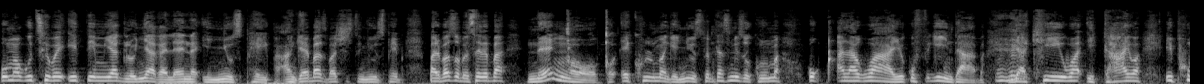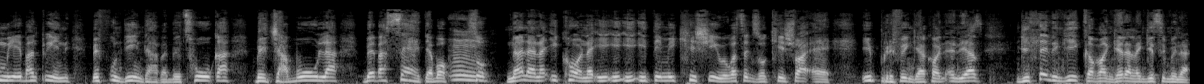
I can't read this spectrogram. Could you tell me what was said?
uma kuthiwe i-theme yakulonyaka lena i-newspaper angeke bazi basho ukuthi newspaper but bazobe sebeba nengxoxo ekhuluma nge-newspaper mhlawumbe izokhuluma ukuqala kwayo kufika indaba yakhiwa igaywa iphume ebantwini befunda indaba bethuka bejabula bebasede yabo so nalana ikhona i-theme ikhishiwe kwase kuzokhishwa eh i-briefing yakhona and yazi ngihleli ngicabangela la ngithi mina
